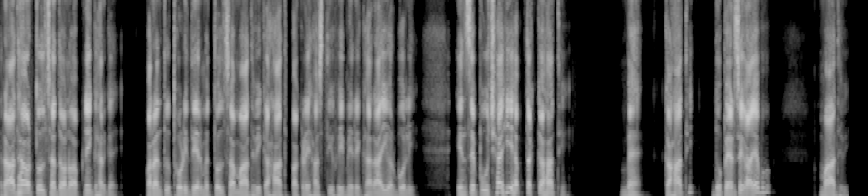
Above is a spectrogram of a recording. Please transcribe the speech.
राधा और तुलसा दोनों अपने घर गए। परंतु थोड़ी देर में तुलसा माधवी का हाथ पकड़े हंसती हुई मेरे घर आई और बोली, इनसे पूछा ही अब तक कहाँ थी? मैं? कहाँ थी? दोपहर से गायब हो? माधवी,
